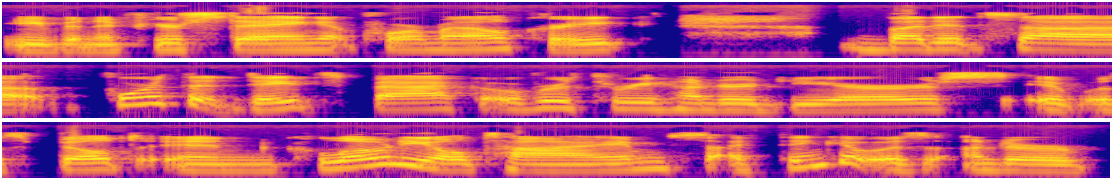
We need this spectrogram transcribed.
even if you're staying at Four Mile Creek. But it's a fort that dates back over 300 years. It was built in colonial times. I think it was under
